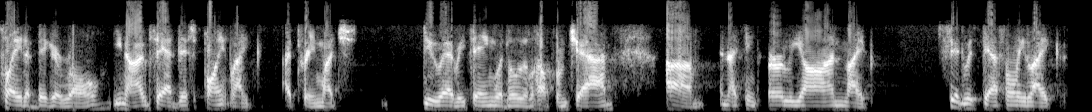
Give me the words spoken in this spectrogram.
played a bigger role. You know, I would say at this point, like, I pretty much do everything with a little help from Chad. Um, and I think early on, like Sid was definitely like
